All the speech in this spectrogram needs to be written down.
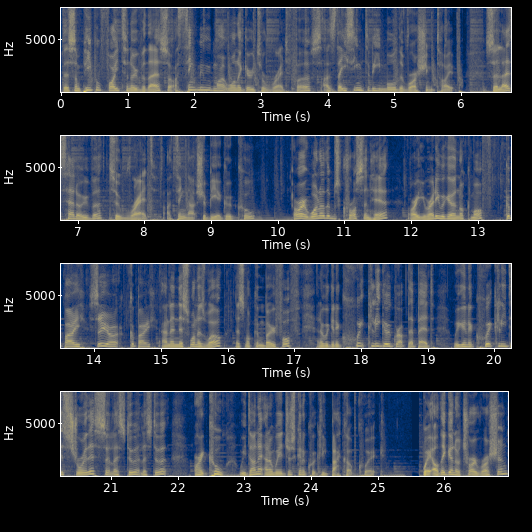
there's some people fighting over there, so I think we might want to go to red first, as they seem to be more the rushing type. So let's head over to red. I think that should be a good call. Alright, one of them's crossing here. Alright, you ready? We're going to knock him off. Goodbye. See ya. Goodbye. And then this one as well. Let's knock them both off. And then we're going to quickly go grab their bed. We're going to quickly destroy this. So let's do it. Let's do it. All right, cool. We done it. And we're just going to quickly back up quick. Wait, are they going to try Russian?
